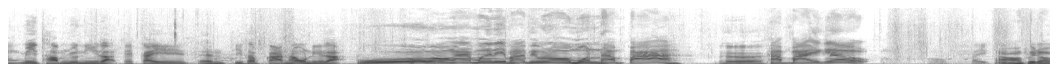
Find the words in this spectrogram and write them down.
ำมีทำอยู่นี่ละใกล้ๆเอ็นที่ทับการเฮานี่ละโอ้ว่าไงมื่อนี้พาพี่น้องเอามนต์ทำปลาเออทำปลาอีกแล้วเอาไปเอาพี่น้อง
